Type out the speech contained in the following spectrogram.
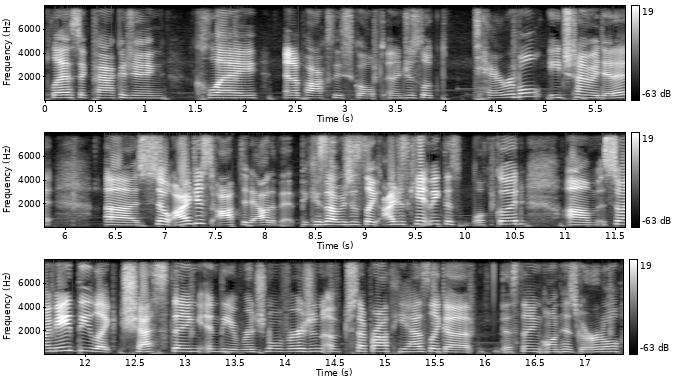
plastic packaging, clay, and epoxy sculpt, and it just looked terrible each time I did it. Uh, so I just opted out of it because I was just like, I just can't make this look good. Um, so I made the like chest thing in the original version of Sephiroth. He has like a this thing on his girdle.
